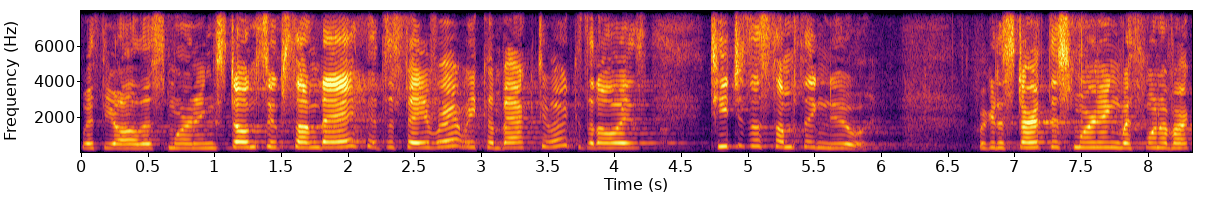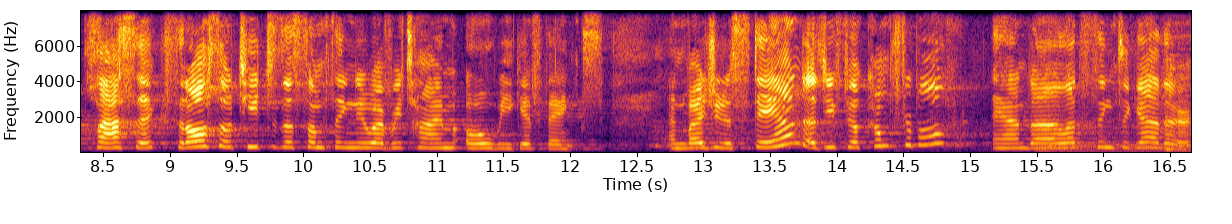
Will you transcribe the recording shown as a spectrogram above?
with you all this morning. Stone Soup Sunday, it's a favorite. We come back to it because it always teaches us something new. We're going to start this morning with one of our classics. It also teaches us something new every time, oh, we give thanks. I invite you to stand as you feel comfortable, and uh, let's sing together.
